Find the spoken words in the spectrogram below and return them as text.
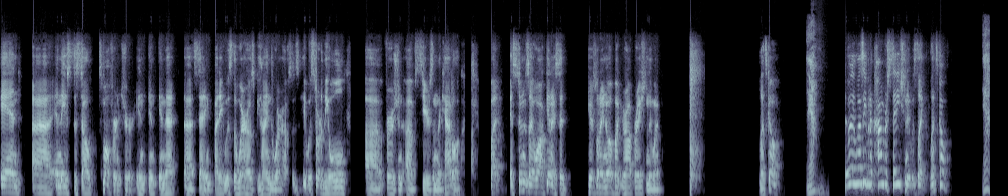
And uh, and they used to sell small furniture in in, in that uh, setting. But it was the warehouse behind the warehouses. It was sort of the old uh, version of Sears and the catalog. But as soon as I walked in, I said, "Here's what I know about your operation." They went, "Let's go." Yeah. It wasn't even a conversation. It was like, "Let's go." Yeah.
